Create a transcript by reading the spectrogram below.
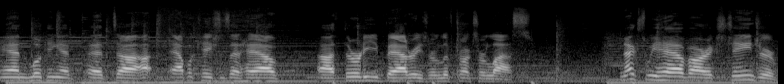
and looking at, at uh, applications that have uh, 30 batteries or lift trucks or less. Next we have our exchanger.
